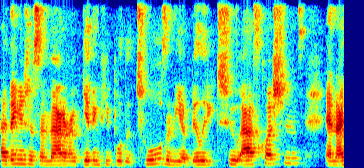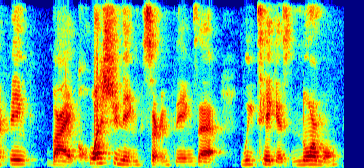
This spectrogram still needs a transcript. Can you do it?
I think it's just a matter of giving people the tools and the ability to ask questions. And I think by questioning certain things that we take as normal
